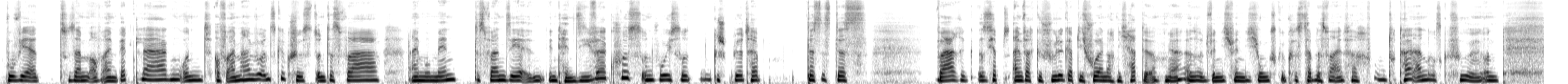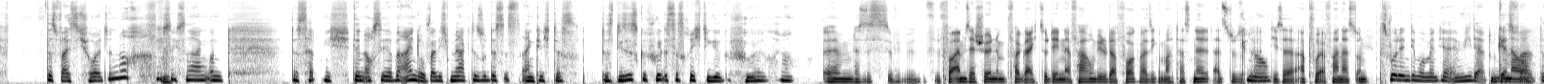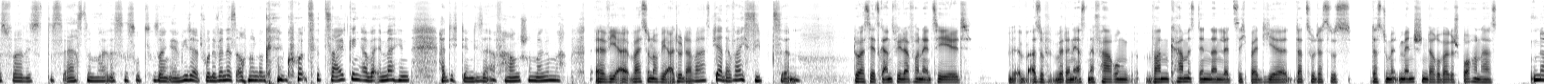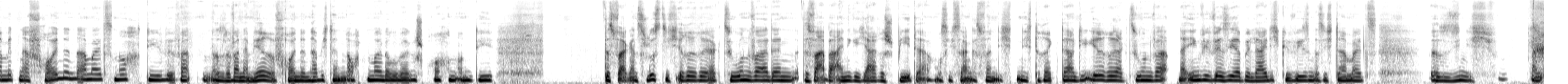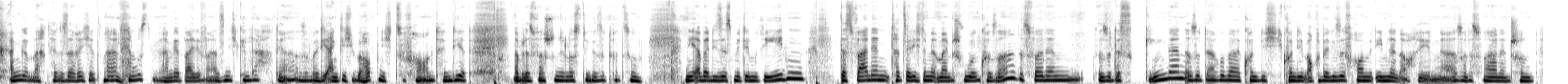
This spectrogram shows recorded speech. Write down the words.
wo wir zusammen auf einem Bett lagen und auf einmal haben wir uns geküsst und das war ein Moment, das war ein sehr intensiver Kuss und wo ich so gespürt habe, das ist das wahre, also ich habe einfach Gefühle gehabt, die ich vorher noch nicht hatte. Ja, also wenn ich, wenn ich Jungs geküsst habe, das war einfach ein total anderes Gefühl und das weiß ich heute noch, muss hm. ich sagen und das hat mich dann auch sehr beeindruckt, weil ich merkte, so das ist eigentlich das, das dieses Gefühl ist das richtige Gefühl. Ja. Ähm, das ist vor allem sehr schön im Vergleich zu den Erfahrungen, die du davor quasi gemacht hast, ne? als du genau. diese Abfuhr erfahren hast. Und das wurde in dem Moment ja erwidert. Und genau. Das war, das, war das, das erste Mal, dass das sozusagen erwidert wurde. Wenn es auch nur noch eine kurze Zeit ging, aber immerhin hatte ich denn diese Erfahrung schon mal gemacht. Äh, wie, weißt du noch, wie alt du da warst? Ja, da war ich 17. Du hast jetzt ganz viel davon erzählt, also über deine ersten Erfahrungen. Wann kam es denn dann letztlich bei dir dazu, dass du dass du mit Menschen darüber gesprochen hast? Na, mit einer Freundin damals noch, die wir waren, also da waren ja mehrere Freundinnen, habe ich dann auch mal darüber gesprochen und die, das war ganz lustig. Ihre Reaktion war dann, das war aber einige Jahre später, muss ich sagen, das war nicht, nicht direkt da. Und die, ihre Reaktion war, na, irgendwie wäre sie ja beleidigt gewesen, dass ich damals, also sie nicht angemacht hätte, sage ich jetzt mal. Und da mussten, haben wir beide wahnsinnig gelacht, ja. Also weil die eigentlich überhaupt nicht zu Frauen tendiert. Aber das war schon eine lustige Situation. Nee, aber dieses mit dem Reden, das war dann tatsächlich dann mit meinem schwulen Cousin. Das war dann, also das ging dann, also darüber konnte ich, konnte ihm auch über diese Frau mit ihm dann auch reden. Ja. Also das war dann schon,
